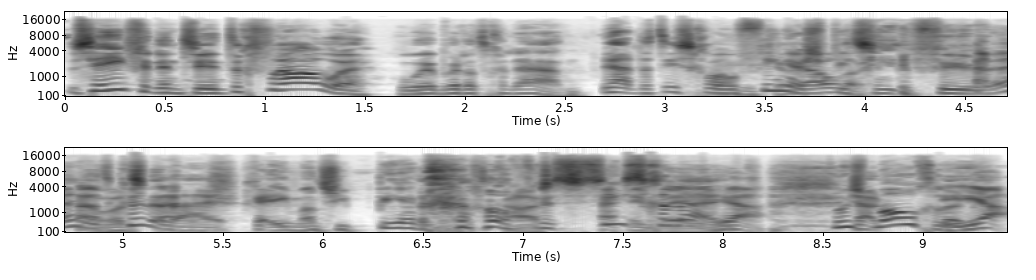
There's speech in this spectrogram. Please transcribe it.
27 vrouwen. Hoe hebben we dat gedaan? Ja, dat is gewoon Geweldig. vingerspitsengevuur, hè? Ja, Dat kunnen wij. Geëmancipeerde podcast. Oh, precies gelijk. Hoe is het mogelijk? Ja,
